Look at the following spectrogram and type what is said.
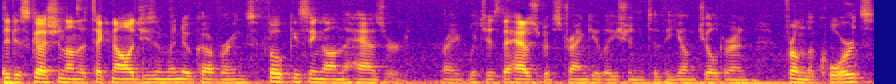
the discussion on the technologies and window coverings, focusing on the hazard, right, which is the hazard of strangulation to the young children from the cords.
